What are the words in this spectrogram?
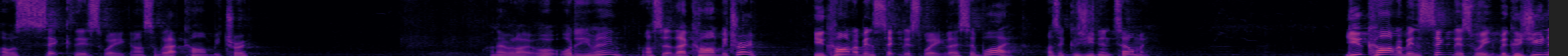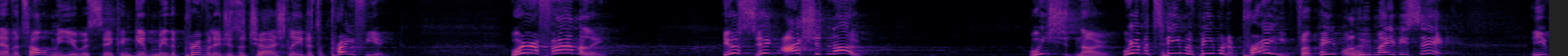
I was sick this week." And I said, "Well, that can't be true." And they were like, "What do you mean?" I said, "That can't be true. You can't have been sick this week." They said, "Why?" I said, "Because you didn't tell me." You can't have been sick this week because you never told me you were sick and given me the privilege as a church leader to pray for you. We're a family. You're sick. I should know. We should know. We have a team of people to pray for people who may be sick. You're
